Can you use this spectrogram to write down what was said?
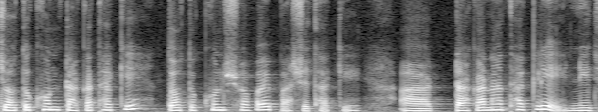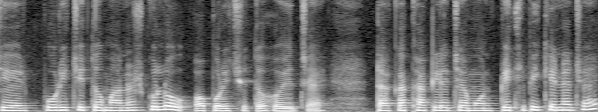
যতক্ষণ টাকা থাকে, ততক্ষণ সবাই পাশে থাকে। আর টাকা না থাকলে নিজের পরিচিত মানুষগুলো অপরিচিত হয়ে যায়। টাকা থাকলে যেমন পৃথিবী কেনা যায়,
